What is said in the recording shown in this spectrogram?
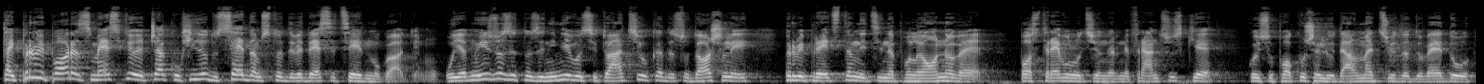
Taj prvi poraz mestio je čak u 1797. godinu, u jednu izuzetno zanimljivu situaciju kada su došli prvi predstavnici Napoleonove postrevolucionarne Francuske, koji su pokušali u Dalmaciju da dovedu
